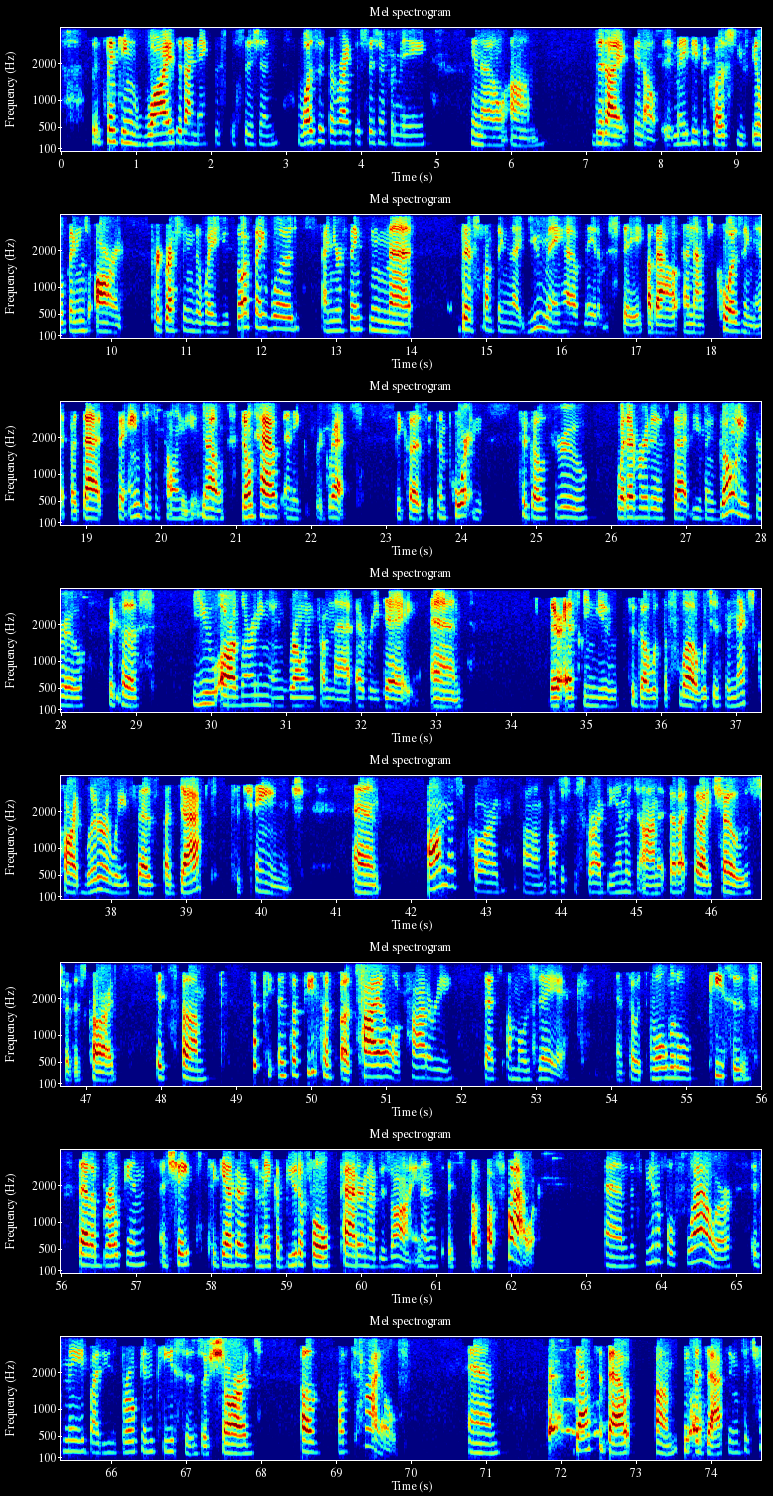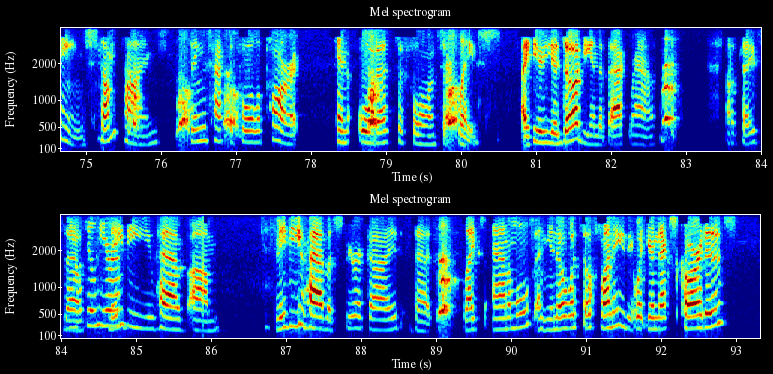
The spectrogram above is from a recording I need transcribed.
thinking, why did I make this decision? Was it the right decision for me? You know, um, did I, you know, it may be because you feel things aren't progressing the way you thought they would, and you're thinking that there's something that you may have made a mistake about and that's causing it, but that the angels are telling you, no, don't have any regrets because it's important to go through whatever it is that you've been going through because you are learning and growing from that every day. And they're asking you to go with the flow, which is the next card literally says adapt to change. And on this card, um, I'll just describe the image on it that I that I chose for this card. It's um, it's a, it's a piece of a tile or pottery that's a mosaic, and so it's all little pieces that are broken and shaped together to make a beautiful pattern or design, and it's, it's a, a flower. And this beautiful flower is made by these broken pieces or shards of of tiles, and that's about um, adapting to change. Sometimes things have to fall apart in order to fall into place. I hear your doggy in the background. okay, so maybe you have um, maybe you have a spirit guide that likes animals, and you know what's so funny? What your next card is?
